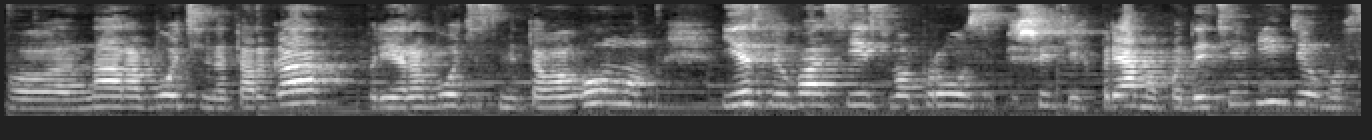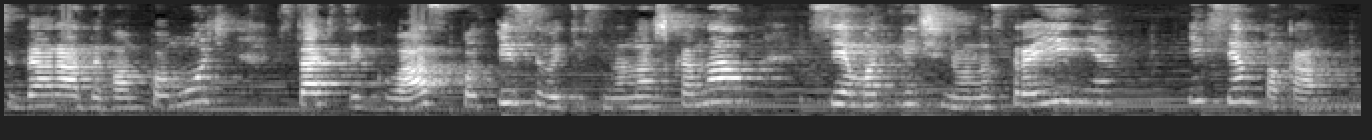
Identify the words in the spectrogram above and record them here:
э, на работе на торгах, при работе с металлоломом. Если у вас есть вопросы, пишите их прямо под этим видео. Мы всегда рады вам помочь. Ставьте класс, подписывайтесь на наш канал. Всем отличного настроения и всем пока!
